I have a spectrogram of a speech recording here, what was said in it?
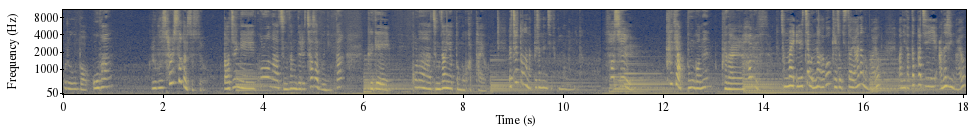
그리고 막 오한, 그리고 설사가 있었어요. 나중에 코로나 증상들을 찾아보니까 그게 코로나 증상이었던 것 같아요. 며칠 동안 아프셨는지도 궁금합니다. 사실 크게 아픈 거는 그날 하루였어요. 정말 일체 못 나가고 계속 있어야 하는 건가요? 많이 답답하지 않으신가요?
